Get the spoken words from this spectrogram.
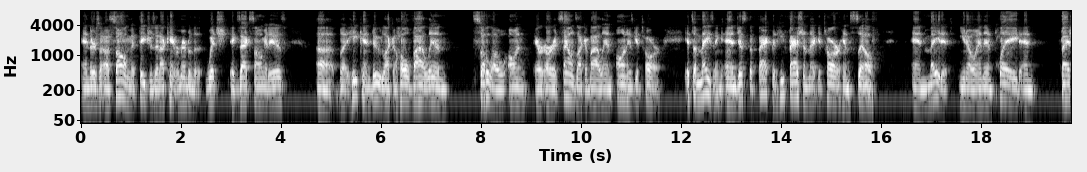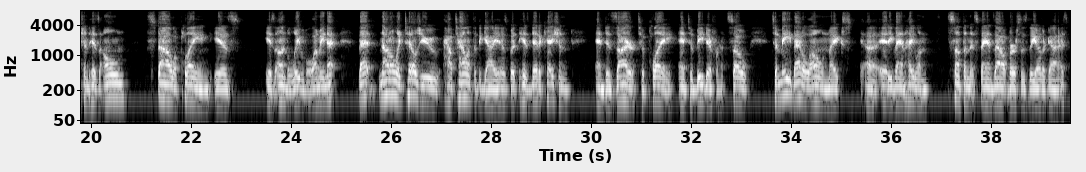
and there's a song that features it. I can't remember the which exact song it is, uh, but he can do like a whole violin solo on, or, or it sounds like a violin on his guitar. It's amazing, and just the fact that he fashioned that guitar himself and made it, you know, and then played and fashioned his own style of playing is is unbelievable. I mean that that not only tells you how talented the guy is, but his dedication and desire to play and to be different. So, to me, that alone makes uh, Eddie Van Halen something that stands out versus the other guys.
